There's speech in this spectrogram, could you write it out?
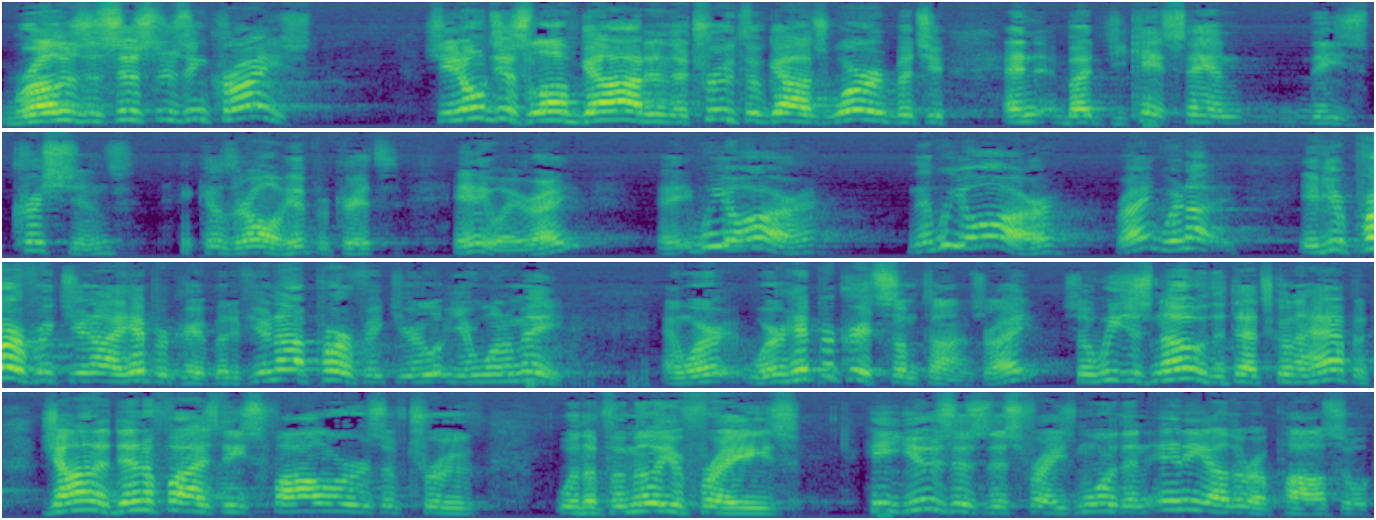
Brothers and sisters in Christ. So you don't just love God and the truth of God's word, but you and but you can't stand these Christians because they're all hypocrites anyway, right? We are. We are, right? We're not if you're perfect, you're not a hypocrite, but if you're not perfect, you're you're one of me. And we're, we're hypocrites sometimes, right? So we just know that that's going to happen. John identifies these followers of truth with a familiar phrase. He uses this phrase more than any other apostle.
